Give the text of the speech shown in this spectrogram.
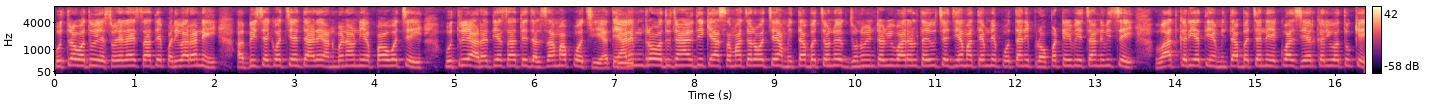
પુત્રવધુ ઐશ્વર્યા રાય સાથે પરિવાર અને અભિષેક વચ્ચે ત્યારે અનબનાવની અફવાઓ વચ્ચે પુત્રી આરાધ્યા સાથે જલસામાં પહોંચી હતી. ત્યારે મિત્રો વધુ જણાવ્યું હતું કે આ સમાચારો વચ્ચે અમિતાભ બચ્ચનનું એક જૂનું ઇન્ટરવ્યૂ વાયરલ થયું છે જેમાં તેમણે પોતાની પ્રોપર્ટી વેચાણ વિશે વાત કરી હતી. અમિતાભ બચ્ચને એકવાર શેર કર્યું હતું કે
